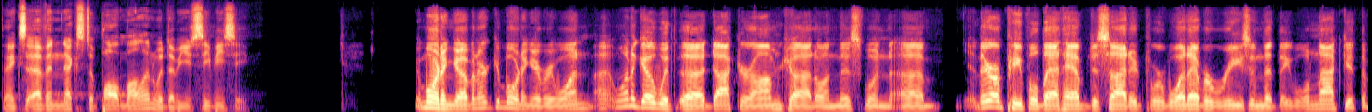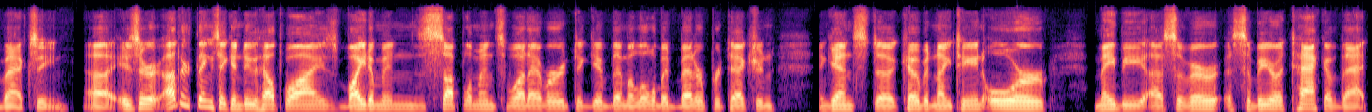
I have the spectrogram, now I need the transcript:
Thanks, Evan. Next to Paul Mullen with WCBC. Good morning, Governor. Good morning, everyone. I want to go with uh, Dr. Amjad on this one. Um, there are people that have decided, for whatever reason, that they will not get the vaccine. Uh, is there other things they can do health wise, vitamins, supplements, whatever, to give them a little bit better protection against uh, COVID 19 or maybe a severe, a severe attack of that?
